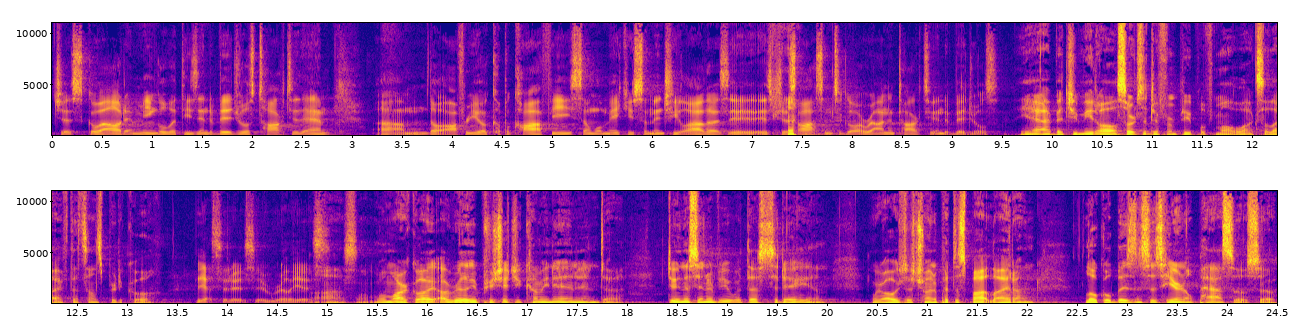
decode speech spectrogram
just go out and mingle with these individuals, talk to them. Um, they'll offer you a cup of coffee. Some will make you some enchiladas. It, it's just awesome to go around and talk to individuals. Yeah, I bet you meet all sorts of different people from all walks of life. That sounds pretty cool. Yes, it is. It really is. Awesome. Well, Marco, I, I really appreciate you coming in and uh, doing this interview with us today. And we're always just trying to put the spotlight on local businesses here in El Paso. So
